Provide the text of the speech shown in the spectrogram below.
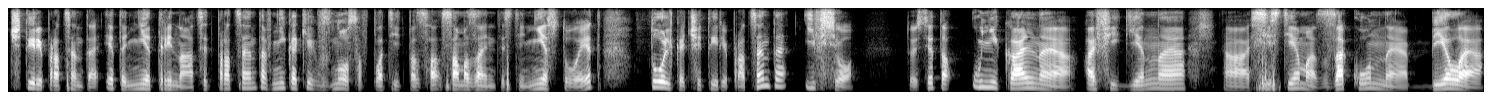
4% это не 13%, никаких взносов платить по самозанятости не стоит, только 4% и все. То есть это уникальная, офигенная а, система, законная, белая.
